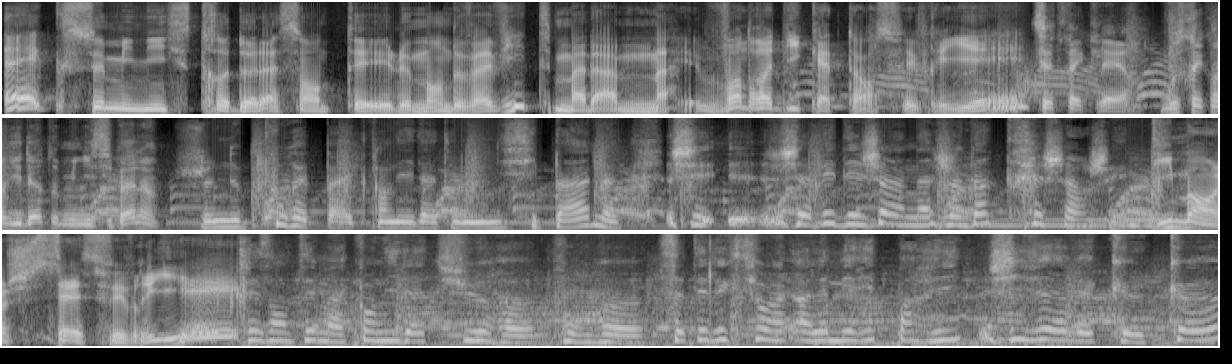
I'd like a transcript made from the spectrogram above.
Ex-ministre de la Santé, le monde va vite, madame. Vendredi 14 février. C'est très clair. Vous serez candidate au municipal? Je ne pourrais pas être candidate au municipal. J'avais déjà un agenda très chargé. Dimanche 16 février. Présenter ma candidature pour euh, cette élection à la mairie de Paris, j'y vais avec euh, cœur.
